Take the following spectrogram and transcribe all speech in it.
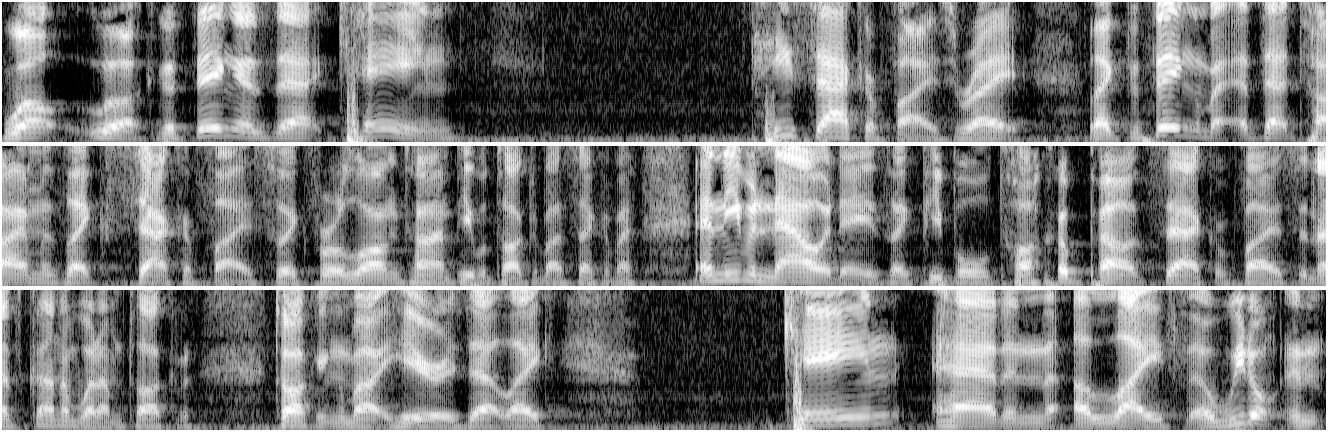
Well, look, the thing is that Cain he sacrificed, right? Like the thing at that time is like sacrifice. Like for a long time, people talked about sacrifice, and even nowadays, like people talk about sacrifice, and that's kind of what I'm talking talking about here. Is that like Cain had an, a life. Uh, we don't, and,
